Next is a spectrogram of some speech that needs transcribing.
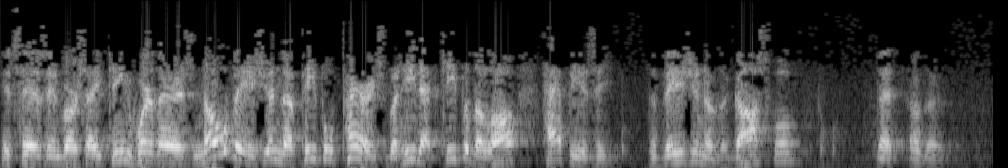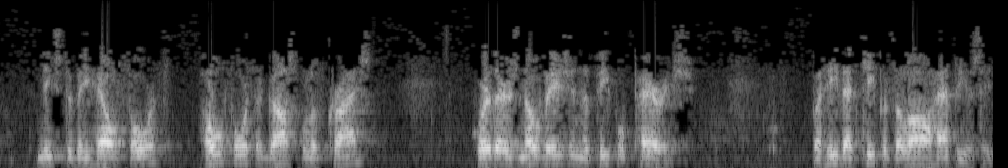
It says in verse 18, Where there is no vision, the people perish, but he that keepeth the law, happy is he. The vision of the gospel that of the needs to be held forth. Hold forth the gospel of Christ. Where there is no vision, the people perish. But he that keepeth the law, happy is he.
